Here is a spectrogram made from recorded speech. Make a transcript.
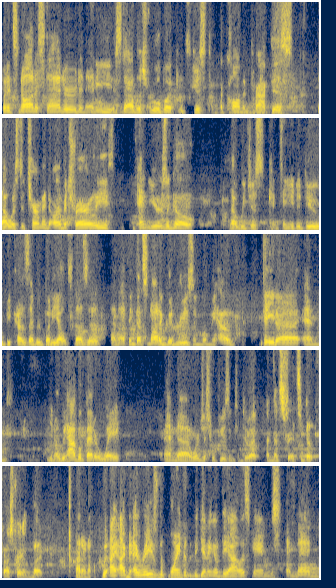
but it's not a standard in any established rule book. It's just a common practice that was determined arbitrarily 10 years ago that we just continue to do because everybody else does it. And I think that's not a good reason when we have data and you know we have a better way, and uh, we're just refusing to do it, and that's it's a bit frustrating. But I don't know. I, I, raised the point at the beginning of the Atlas games, and then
